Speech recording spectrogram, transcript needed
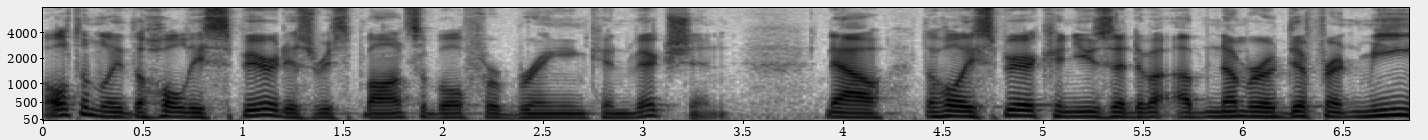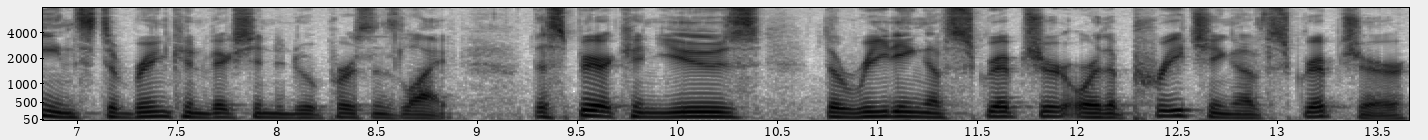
ultimately the holy spirit is responsible for bringing conviction now the holy spirit can use a, a number of different means to bring conviction into a person's life the spirit can use the reading of scripture or the preaching of scripture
